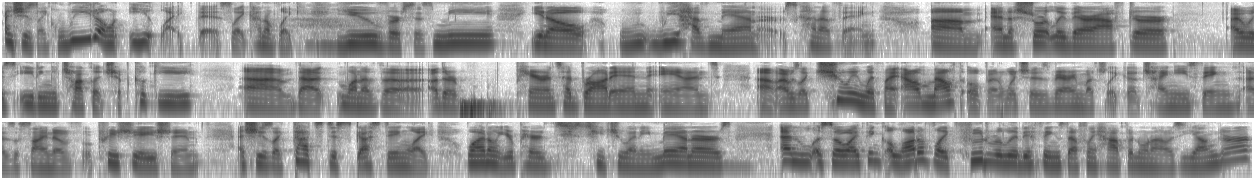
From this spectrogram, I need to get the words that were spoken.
and she's like, we don't eat like this, like kind of like you versus me, you know, we have manners kind of thing. Um, and shortly thereafter, I was eating a chocolate chip cookie um, that one of the other parents had brought in, and um, I was like chewing with my mouth open, which is very much like a Chinese thing as a sign of appreciation. And she's like, "That's disgusting! Like, why don't your parents teach you any manners?" And so I think a lot of like food related things definitely happened when I was younger,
